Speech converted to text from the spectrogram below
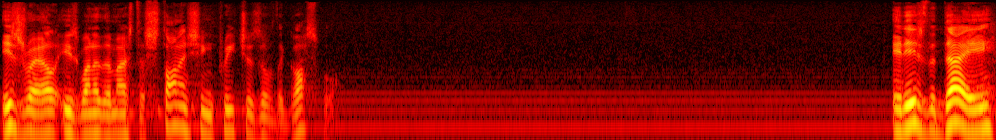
Israel is one of the most astonishing preachers of the gospel. It is the day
